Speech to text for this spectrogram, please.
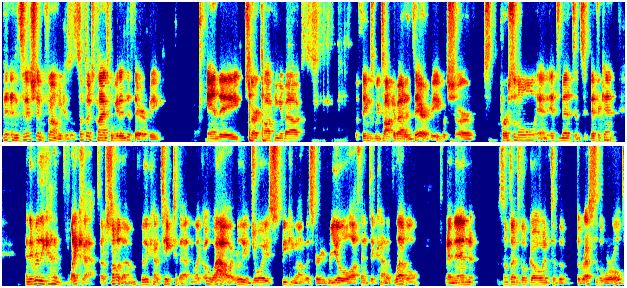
and it's an interesting phenomenon because sometimes clients will get into therapy and they start talking about the things we talk about in therapy, which are personal and intimate and significant. And they really kind of like that, or some of them really kind of take to that. And they're like, oh, wow, I really enjoy speaking on this very real, authentic kind of level. And then sometimes they'll go into the the rest of the world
